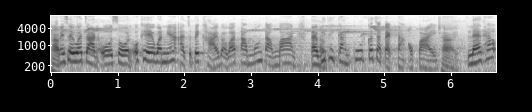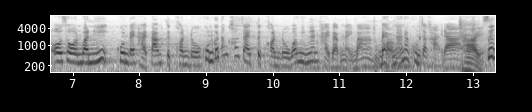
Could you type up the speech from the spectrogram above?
ครับไม่ใช่ว่าจานโอโซนโอเค วันนี้อาจจะไปขายแบบว่าตามม่วงตามบ้าน แต่ครับวิธีการพูดก็จะแตกต่างออกไปใช่และถ้าโอโซนวันนี้คุณไปขายตามตึกคอนโด คุณก็ต้องเข้าใจตึกคอนโดว่ามีเงื่อนไขแบบไหนบ้างถูกต้องแบบนั้นนะคุณจะขายได้ใช่ซึ่ง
